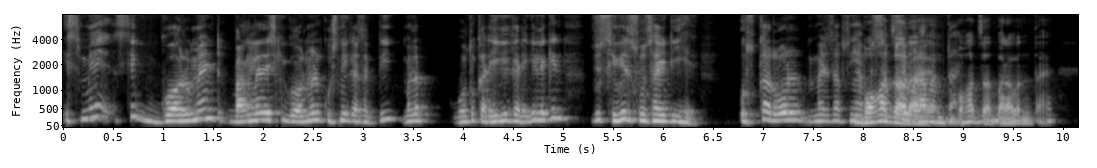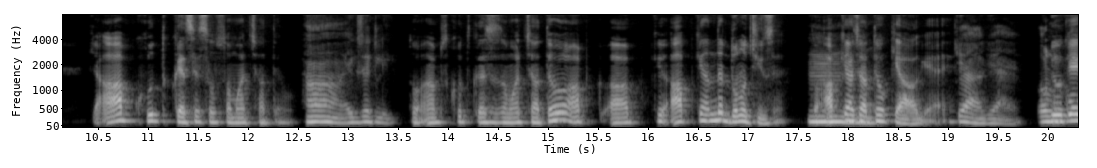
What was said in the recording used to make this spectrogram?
इसमें सिर्फ़ गवर्नमेंट बांग्लादेश की गवर्नमेंट कुछ नहीं कर सकती। मतलब वो तो करेगी करेगी लेकिन जो सिविल सोसाइटी है उसका रोल मेरे हिसाब से बहुत ज़्यादा बड़ा बनता है। बहुत ज़्यादा बड़ा बनता है कि आप खुद कैसे समाज चाहते हो। हाँ एग्जैक्टली exactly. तो आप खुद कैसे समाज चाहते हो आप आपके आपके अंदर दोनों चीज़ है। तो आप क्या हम्म। चाहते हो क्या आ गया है क्या आ गया है और क्योंकि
